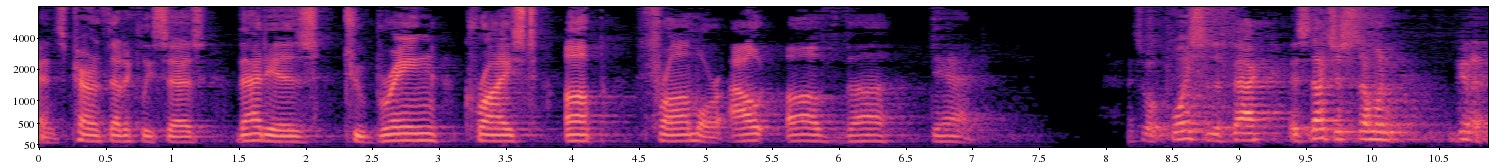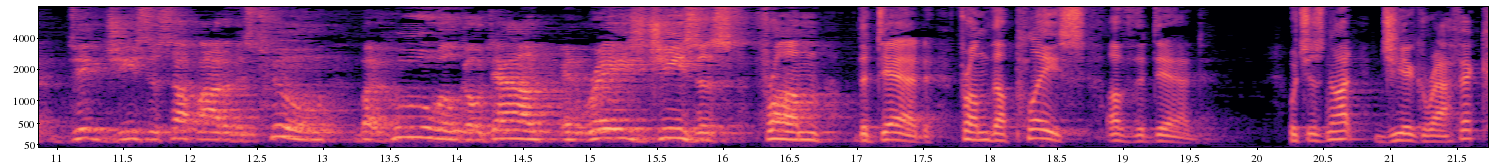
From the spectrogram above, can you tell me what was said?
And it parenthetically says, that is to bring Christ up from or out of the dead. And so it points to the fact it's not just someone going to dig Jesus up out of his tomb, but who will go down and raise Jesus from the dead, from the place of the dead, which is not geographic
